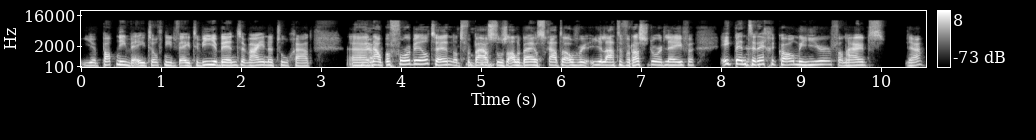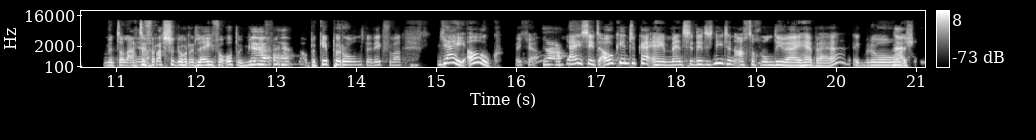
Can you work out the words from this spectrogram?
je pad niet weten of niet weten wie je bent en waar je naartoe gaat. Uh, Nou, bijvoorbeeld, hè, en dat verbaast ons allebei als het gaat over je laten verrassen door het leven. Ik ben terechtgekomen hier vanuit, ja, me te laten verrassen door het leven op een minivan, op een kippenrond, weet ik veel wat. Jij ook, weet je Jij zit ook in Turkije. Hey, mensen, dit is niet een achtergrond die wij hebben, hè? Ik bedoel, als je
